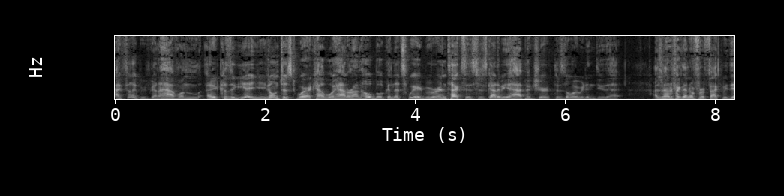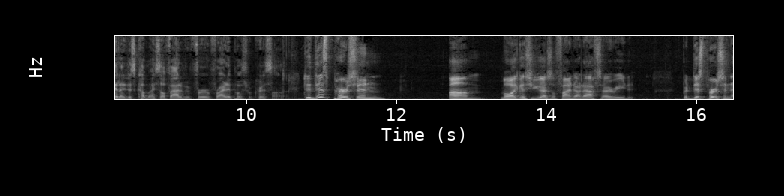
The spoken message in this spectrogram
I feel like we've gonna have one because yeah, you don't just wear a cowboy hat around Hoboken. That's weird. We were in Texas. There's got to be a hat picture. There's no way we didn't do that. As a matter of fact, I know for a fact we did. I just cut myself out of it for a Friday post with Chris on it. Did this person, um, well, I guess you guys will find out after I read it. But this person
